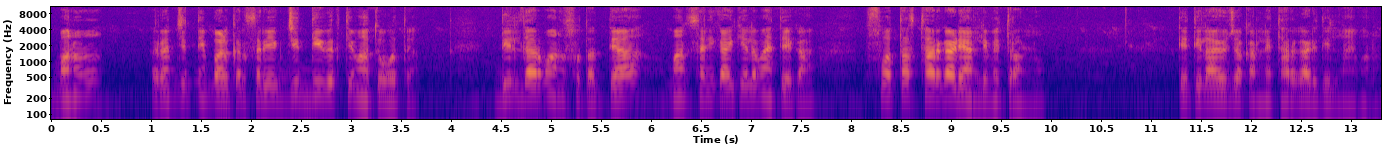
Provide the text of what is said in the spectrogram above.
म्हणून रणजित निंबाळकर सर एक जिद्दी व्यक्तिमत्व होतं. दिलदार माणूस होता. त्या माणसाने काय केलं माहिती आहे का? स्वतःच थार गाडी आणली मित्रांनो. तेथील आयोजकांनी थार गाडी दिली नाही म्हणून.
